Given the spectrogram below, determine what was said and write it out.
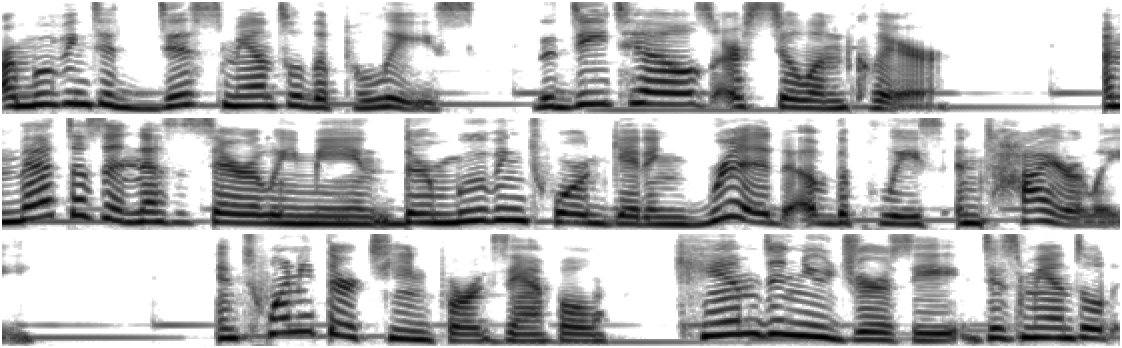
are moving to dismantle the police, the details are still unclear. And that doesn't necessarily mean they're moving toward getting rid of the police entirely. In 2013, for example, Camden, New Jersey dismantled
